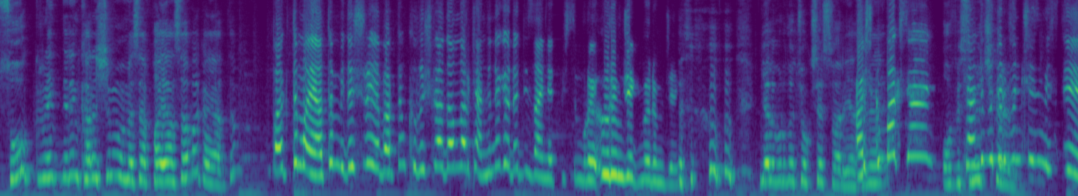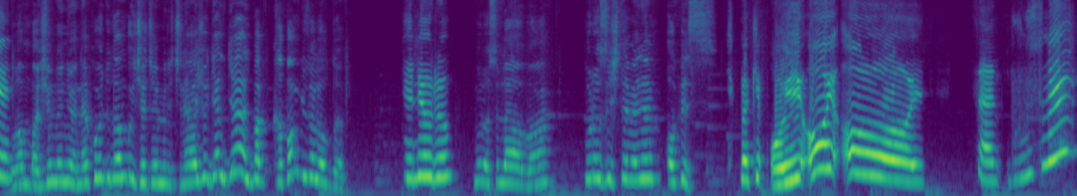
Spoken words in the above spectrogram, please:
soğuk renklerin karışımı mı? Mesela fayansa bak hayatım. Baktım hayatım bir de şuraya baktım kılıçlı adamlar kendine göre dizayn etmişsin buraya örümcek mi örümcek. Gel burada çok ses var ya. Aşkım Seni bak sen ofisine kendi çıkarım. fotoğrafını çizmişsin. Ulan başım dönüyor. Ne koydu lan bu içeceğimin içine? Ayşe gel gel. Bak kafam güzel oldu. Geliyorum. Burası lavabo. Burası işte benim ofis. Çık bakayım. Oy oy oy. Sen burası ne?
